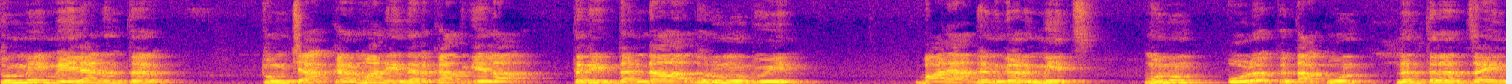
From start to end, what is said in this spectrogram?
तुम्ही मेल्यानंतर तुमच्या कर्माने नरकात गेला तरी दंडाला धरून उठवीन. बाळ्या धनगर मीच म्हणून ओळख दाखवून नंतरच जाईन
